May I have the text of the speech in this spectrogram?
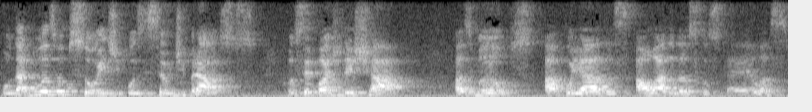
Vou dar duas opções de posição de braços. Você pode deixar as mãos apoiadas ao lado das costelas,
